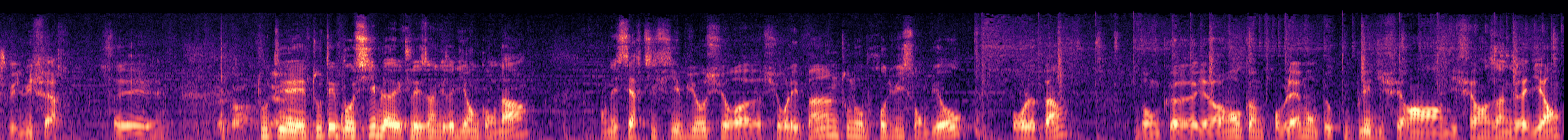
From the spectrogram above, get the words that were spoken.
je vais lui faire. Tout est, tout est possible avec les ingrédients qu'on a. On est certifié bio sur, euh, sur les pains. Tous nos produits sont bio pour le pain. Donc euh, il n'y a vraiment aucun problème. On peut coupler différents, ingrédients.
